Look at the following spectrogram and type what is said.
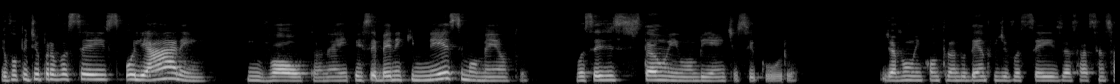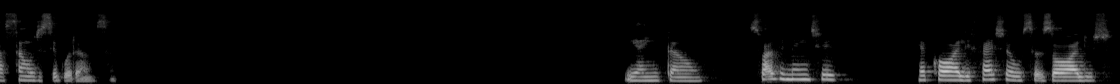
eu vou pedir para vocês olharem em volta né, e perceberem que nesse momento vocês estão em um ambiente seguro. Já vão encontrando dentro de vocês essa sensação de segurança. E aí então, suavemente recolhe, fecha os seus olhos.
